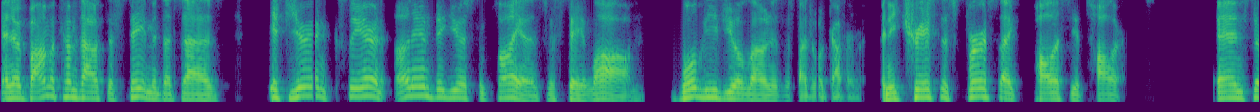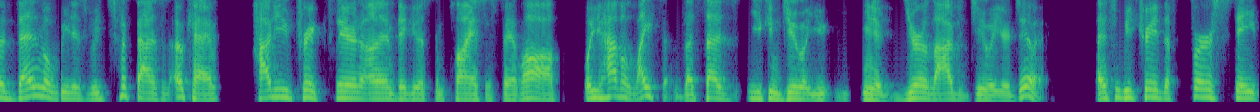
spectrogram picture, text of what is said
And Obama comes out with a statement that says, if you're in clear and unambiguous compliance with state law, we'll leave you alone as the federal government. And he creates this first like policy of tolerance. And so then what we did is we took that and said, okay, how do you create clear and unambiguous compliance with state law? Well, you have a license that says you can do what you, you know, you're allowed to do what you're doing. And so we created the first state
